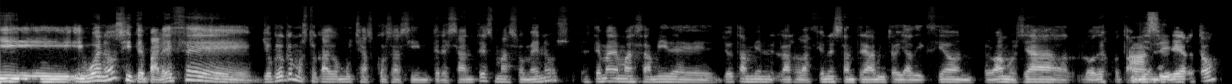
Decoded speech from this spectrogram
Y, bueno, si te parece, yo creo que hemos tocado muchas cosas interesantes, más o menos. El tema además a mí de, yo también las relaciones entre hábito y adicción, pero vamos, ya lo dejo ah, también abierto.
